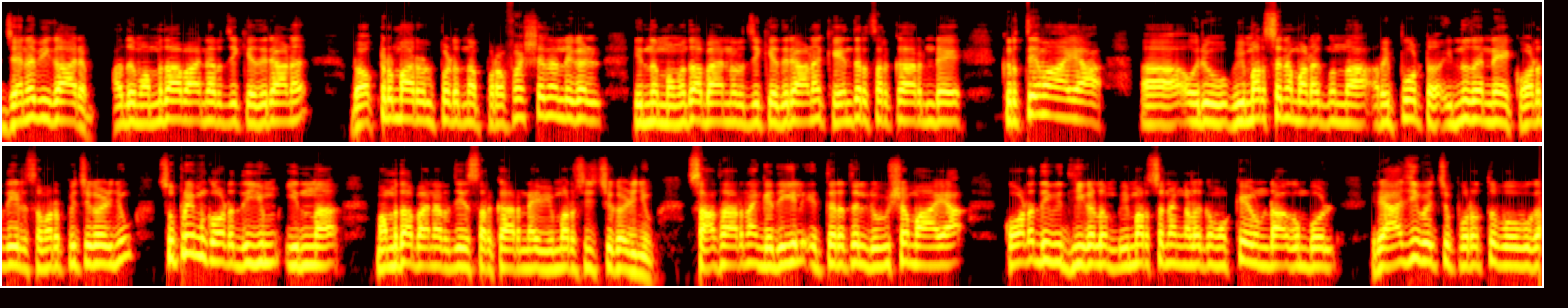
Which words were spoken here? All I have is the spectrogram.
ജനവികാരം അത് മമതാ ബാനർജിക്കെതിരാണ്. ഡോക്ടർമാർ ഉൾപ്പെടുന്ന പ്രൊഫഷണലുകൾ ഇന്ന് മമതാ ബാനർജിക്കെതിരാണ്. കേന്ദ്ര സർക്കാരിന്റെ കൃത്യമായ ഒരു വിമർശനമടങ്ങുന്ന റിപ്പോർട്ട് ഇന്ന് തന്നെ കോടതിയിൽ സമർപ്പിച്ചു കഴിഞ്ഞു. സുപ്രീം കോടതിയും ഇന്ന് മമതാ ബാനർജി സർക്കാരിനെ വിമർശിച്ചു കഴിഞ്ഞു. സാധാരണഗതിയിൽ ഇത്തരത്തിൽ രൂക്ഷമായ കോടതി വിധികളും വിമർശനങ്ങളും ഒക്കെ ഉണ്ടാകുമ്പോൾ രാജിവെച്ച് പുറത്തു പോവുക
